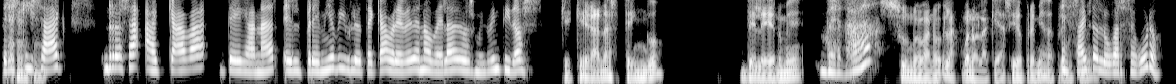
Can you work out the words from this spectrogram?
pero es que Isaac Rosa acaba de ganar el premio Biblioteca Breve de Novela de 2022. ¿Qué, qué ganas tengo de leerme ¿Verdad? su nueva novela. Bueno, la que ha sido premiada. Exacto, Lugar Seguro.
